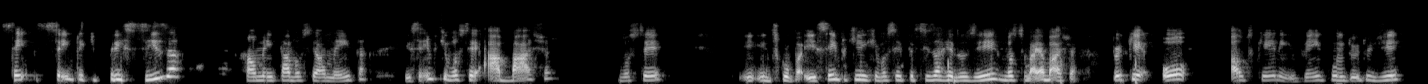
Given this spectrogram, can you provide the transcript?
se, sempre que precisa aumentar, você aumenta. E sempre que você abaixa, você. E, e, desculpa, e sempre que, que você precisa reduzir, você vai abaixa. Porque o autoscaling vem com o intuito de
